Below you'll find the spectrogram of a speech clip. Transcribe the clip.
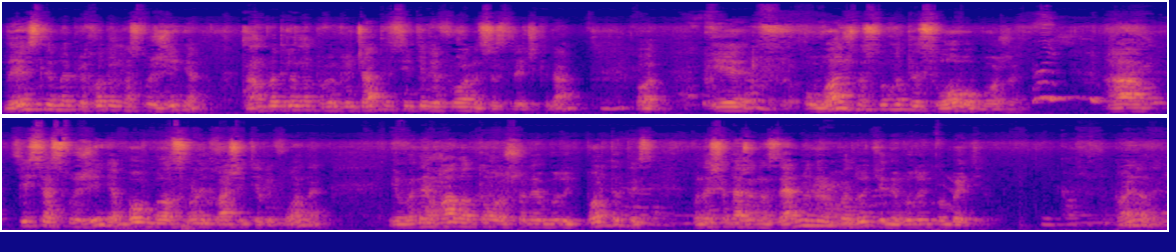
Ну, якщо ми приходимо на служіння, нам потрібно виключати всі телефони, сестрички. Да? От. І уважно слухати Слово Боже. А після служіння Бог благословить ваші телефони, і вони мало того, що не будуть портитись, вони ще навіть на землю не впадуть і не будуть побиті. Поняли?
